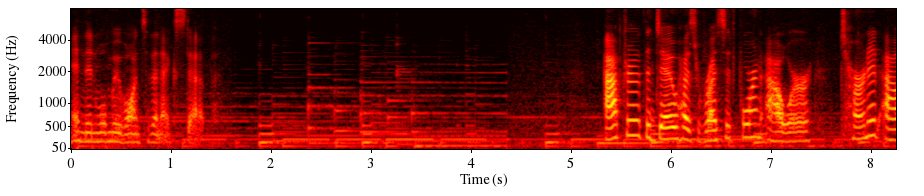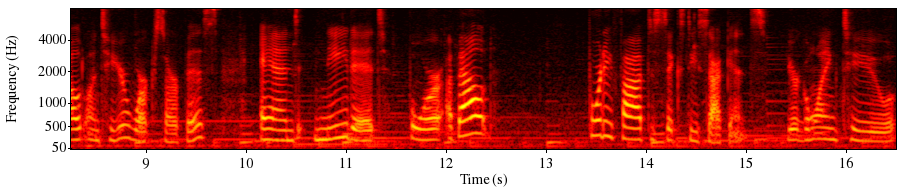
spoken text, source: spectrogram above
and then we'll move on to the next step. After the dough has rested for an hour, turn it out onto your work surface and knead it for about 45 to 60 seconds. You're going to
